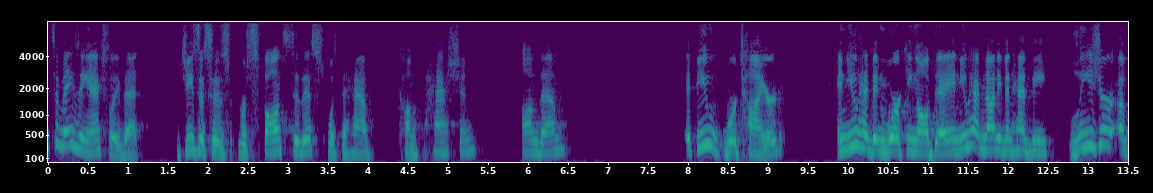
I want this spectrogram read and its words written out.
It's amazing, actually, that Jesus' response to this was to have compassion on them. If you were tired and you had been working all day and you have not even had the leisure of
